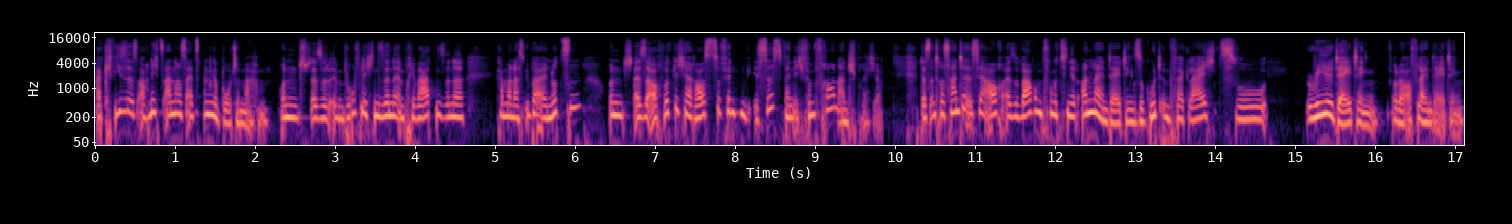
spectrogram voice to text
Akquise ist auch nichts anderes als Angebote machen. Und also im beruflichen Sinne, im privaten Sinne kann man das überall nutzen und also auch wirklich herauszufinden, wie ist es, wenn ich fünf Frauen anspreche. Das Interessante ist ja auch, also warum funktioniert Online-Dating so gut im Vergleich zu Real-Dating oder Offline-Dating?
